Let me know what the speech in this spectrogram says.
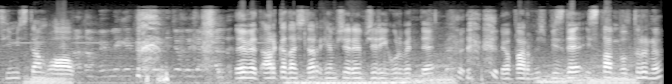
Team İstanbul. Aa, Adam Evet arkadaşlar hemşeri hemşeri gurbette yaparmış. Biz de İstanbul turunu.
